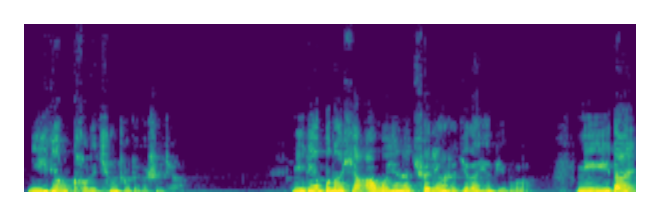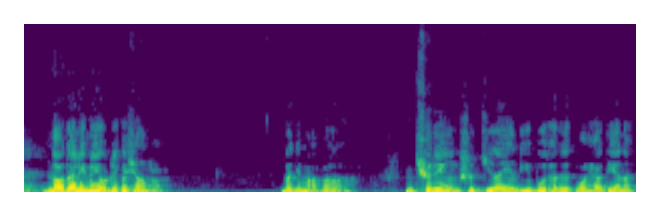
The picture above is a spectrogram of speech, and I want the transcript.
你一定要考虑清楚这个事情，你一定不能想啊，我现在确定是阶段性底部了。你一旦脑袋里面有这个想法，那就麻烦了。你确定是阶段性底部，它就往下跌呢？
